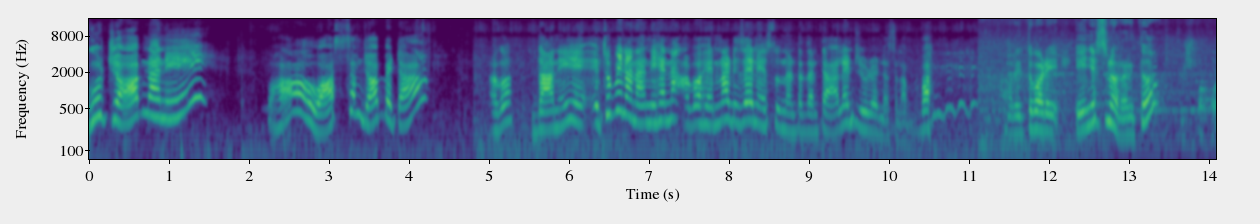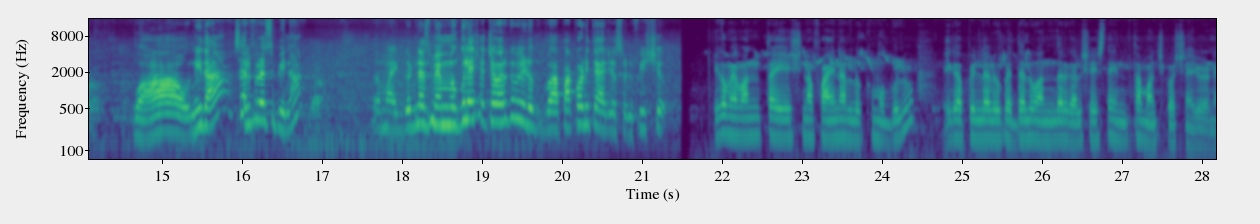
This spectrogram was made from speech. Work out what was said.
గుడ్ జాబ్ నాని. వాస్తవం జాబ్ బెటా. అగో దాని చూపినా నీ హెన్న అగో హెన్న డిజైన్ వేస్తుందంట. దాని టాలెంట్ చూడండి అసలు అబ్బా. రితు వాడి ఏం చేస్తున్నారు రితు? వావ్ నీదా? సెల్ఫ్ రెసిపీనా? మై గుడ్నెస్ మేము ముగ్గులేసి వచ్చే వరకు వీడు పకోడీ తయారు చేస్తుండు ఫిష్. ఇక మేమంతా వేసిన ఫైనల్ లుక్ ముగ్గులు. ఇక పిల్లలు పెద్దలు అందరు కలిసి వేస్తే ఇంత మంచిగా వచ్చినాయి చూడండి.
